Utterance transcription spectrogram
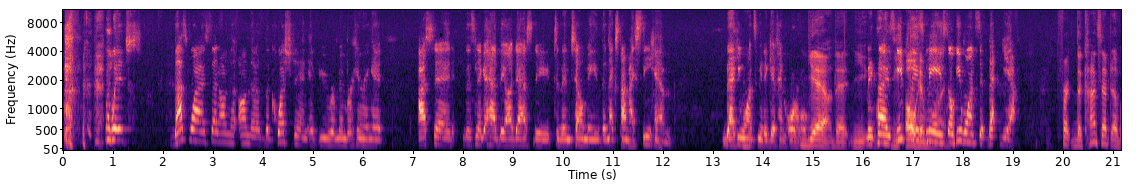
Which that's why I said on the on the the question, if you remember hearing it, I said this nigga had the audacity to then tell me the next time I see him that he wants me to give him oral. Yeah, that you, Because he You owe pleased me, one. so he wants it back. Yeah. for the concept of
